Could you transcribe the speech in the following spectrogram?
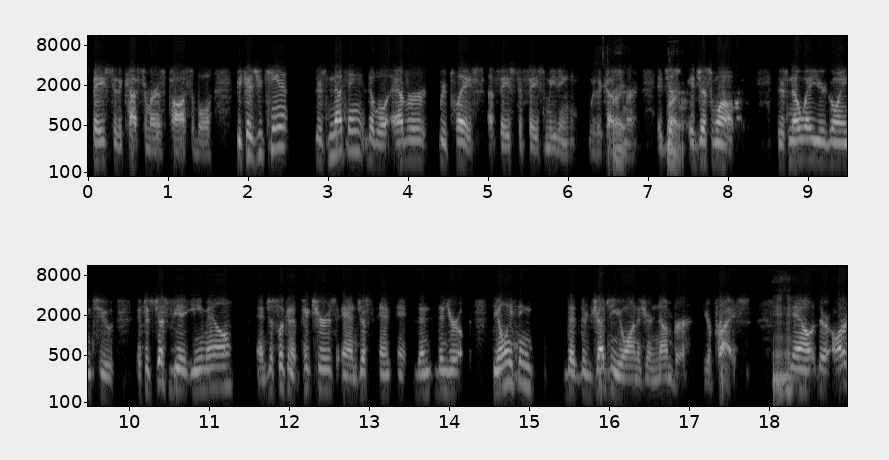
space to the customer as possible because you can't there's nothing that will ever replace a face-to-face meeting with a customer. Right. It just right. it just won't. There's no way you're going to if it's just via email and just looking at pictures and just and, and then then you're the only thing that they're judging you on is your number, your price. Mm-hmm. Now there are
